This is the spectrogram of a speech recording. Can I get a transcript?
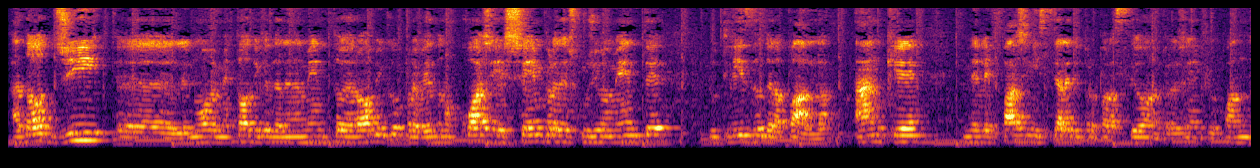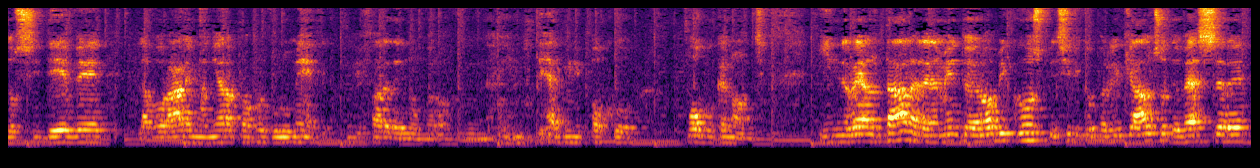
Ad oggi eh, le nuove metodiche di allenamento aerobico prevedono quasi sempre ed esclusivamente l'utilizzo della palla, anche nelle fasi iniziali di preparazione, per esempio quando si deve lavorare in maniera proprio volumetrica, quindi fare del numero in, in termini poco, poco canonici in realtà l'allenamento aerobico specifico per il calcio deve essere,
